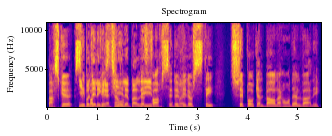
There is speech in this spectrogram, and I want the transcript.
parce que c'est pas pas, une télégraphié, question là, par de force et de Ouais. vélocité. Tu sais pas quel bord la rondelle va aller.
